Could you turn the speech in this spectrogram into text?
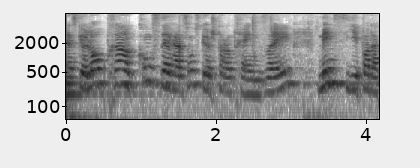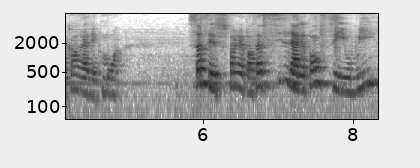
Est-ce que l'autre prend en considération ce que je suis en train de dire, même s'il n'est pas d'accord avec moi? Ça, c'est super important. Si la réponse c'est oui,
